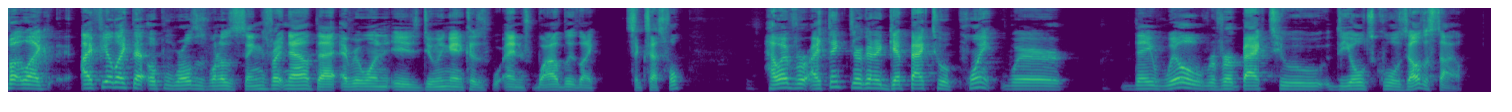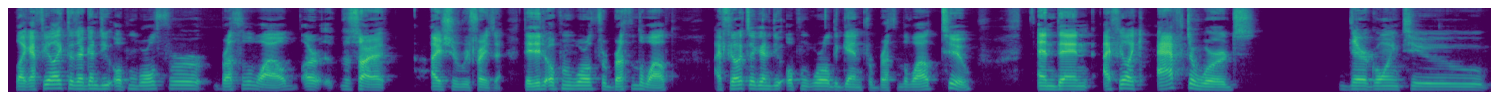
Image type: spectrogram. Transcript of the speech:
but like, I feel like that open world is one of those things right now that everyone is doing and because and wildly like successful. However, I think they're going to get back to a point where they will revert back to the old school Zelda style. Like I feel like that they're going to do open world for Breath of the Wild, or sorry, I should rephrase that. They did open world for Breath of the Wild. I feel like they're going to do open world again for Breath of the Wild too, and then I feel like afterwards they're going to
